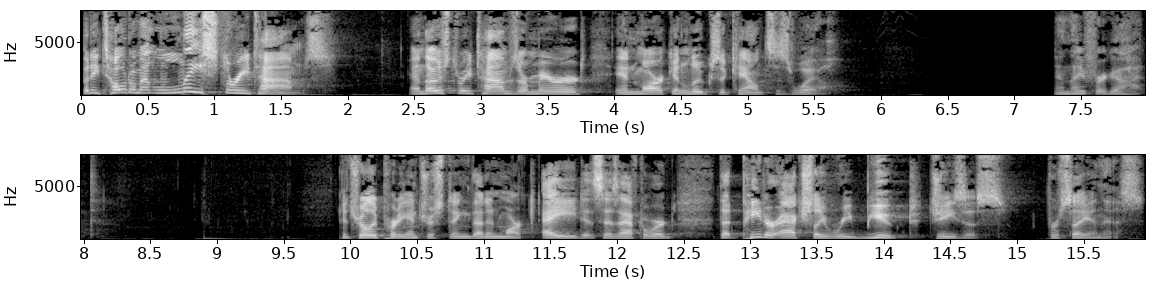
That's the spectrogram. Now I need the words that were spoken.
But he told them at least three times. And those three times are mirrored in Mark and Luke's accounts as well and they forgot. It's really pretty interesting that in Mark 8, it says afterward that Peter actually rebuked Jesus for saying this.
